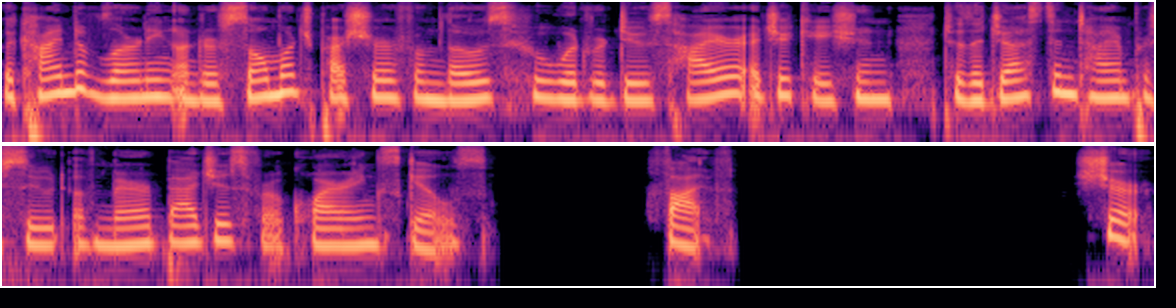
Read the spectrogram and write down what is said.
the kind of learning under so much pressure from those who would reduce higher education to the just in time pursuit of merit badges for acquiring skills. 5. Sure,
